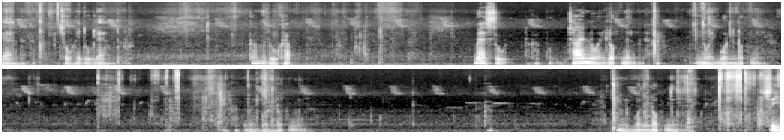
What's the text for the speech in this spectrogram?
แล้วนะครับ โชว์ให้ดูแล้ว ก็มาดูครับ แม่สูตรนะครับผมใช้หน่วยลบหนึ่งนะครับ หน่วยบนลบหนึ่งนะครับหน่วยบนลบหนึ่งนะครับหน่วยบนลบหนึ่งสี่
